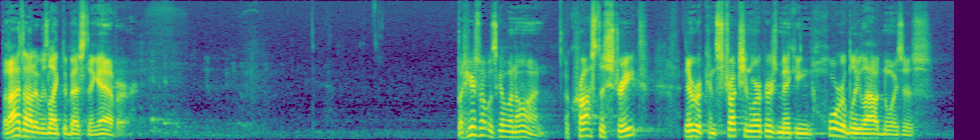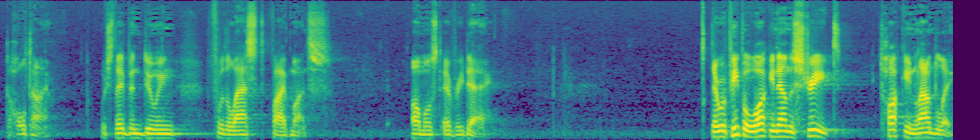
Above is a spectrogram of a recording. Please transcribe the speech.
But I thought it was like the best thing ever. But here's what was going on across the street, there were construction workers making horribly loud noises the whole time, which they've been doing for the last five months, almost every day. There were people walking down the street talking loudly.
